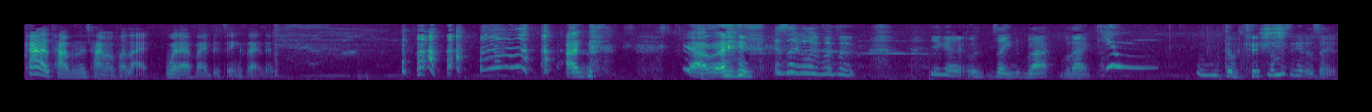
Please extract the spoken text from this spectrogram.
Kind of having the time of her life whenever I do things like this. and yeah, but It's like look, look, look. You got it. It's like black, black. don't do Let me see the other side.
